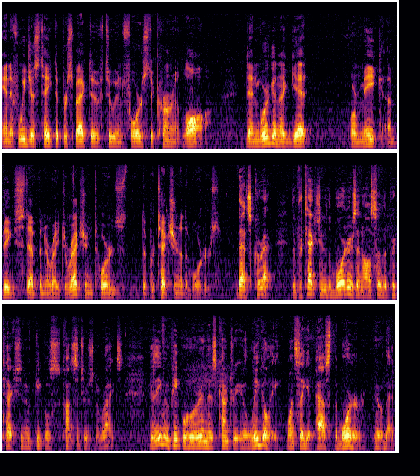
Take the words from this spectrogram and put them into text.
And if we just take the perspective to enforce the current law, then we're going to get or make a big step in the right direction towards the protection of the borders. That's correct. The protection of the borders and also the protection of people's constitutional rights. Because even people who are in this country illegally, once they get past the border, you know, that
